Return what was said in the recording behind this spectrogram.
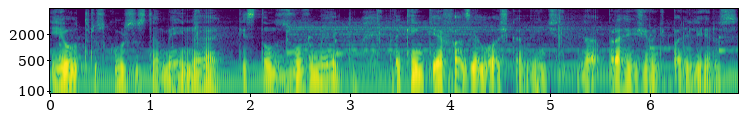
e outros cursos também na questão do desenvolvimento para quem quer fazer, logicamente, para a região de Parelheiros.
